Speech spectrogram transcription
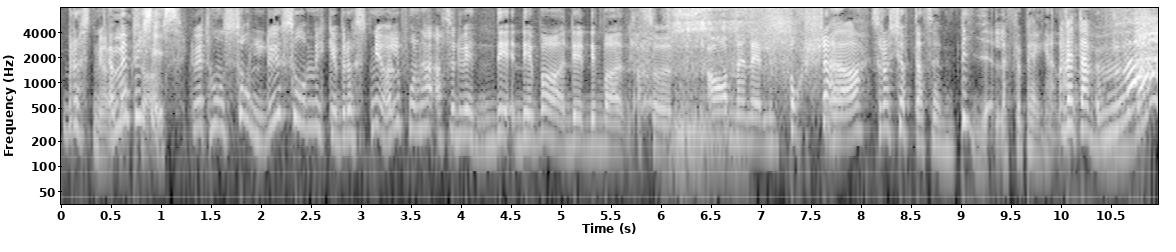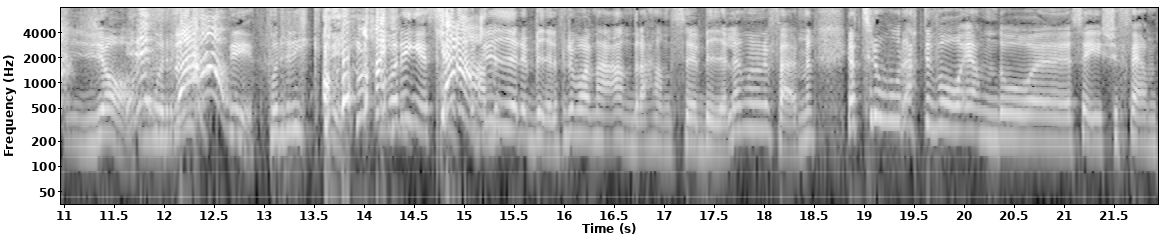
bröstmjölk Ja, men också. precis. Du vet hon sålde ju så mycket bröstmjölk, hon alltså du vet det, det är bara, det, det är bara, alltså, ja men eller forsar. Ja. Så de köpte alltså en bil för pengarna. Vänta, va? Ja, på riktigt! På riktigt! Oh det var ingen superdyr bil för det var den här andrahandsbilen ungefär. Men jag tror att det var ändå, eh, säg 25 000.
